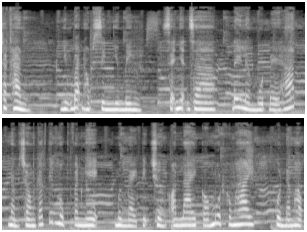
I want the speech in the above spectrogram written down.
Chắc hẳn, những bạn học sinh như mình sẽ nhận ra đây là một bài hát nằm trong các tiết mục văn nghệ mừng ngày tiệu trường online có 102 của năm học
